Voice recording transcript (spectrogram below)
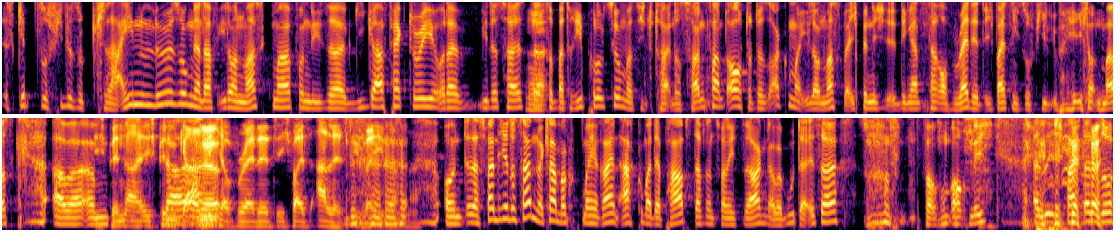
es gibt so viele so kleine Lösungen. Da darf Elon Musk mal von dieser Gigafactory oder wie das heißt, ja. zur Batterieproduktion, was ich total interessant fand auch. Da sag mal, Elon Musk, weil ich bin nicht den ganzen Tag auf Reddit. Ich weiß nicht so viel über Elon Musk, aber ähm, ich bin, ich bin da, gar nicht auf Reddit. Ich weiß alles über Elon Musk. Und das fand ich interessant. Na klar, man guckt mal hier rein. Ach, guck mal, der Papst darf dann zwar nicht sagen, aber gut, da ist er. So, warum auch nicht? Also ich fand dann so,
